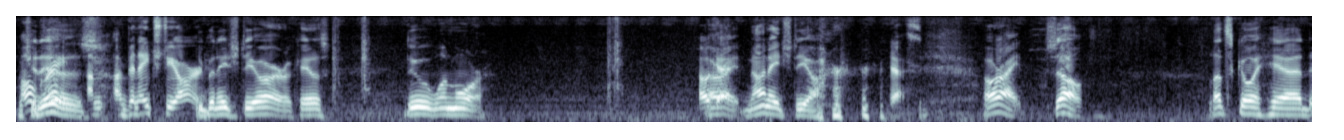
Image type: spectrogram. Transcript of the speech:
Which oh, it great. is. I'm, I've been HDR'd. You've been HDR. Okay, let's do one more. okay. All right, non-HDR. Yes. All right, so let's go ahead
